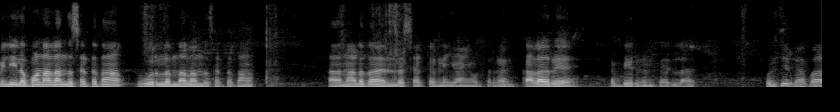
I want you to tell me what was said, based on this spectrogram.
வெளியில் போனாலும் அந்த சட்டை தான் ஊரில் இருந்தாலும் அந்த சட்டை தான். அதனால தான் இந்த சட்டை இன்றைக்கி வாங்கி கொடுத்துருக்கேன். கலரு எப்படி இருக்குன்னு தெரில பிடிச்சிருக்காப்பா?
